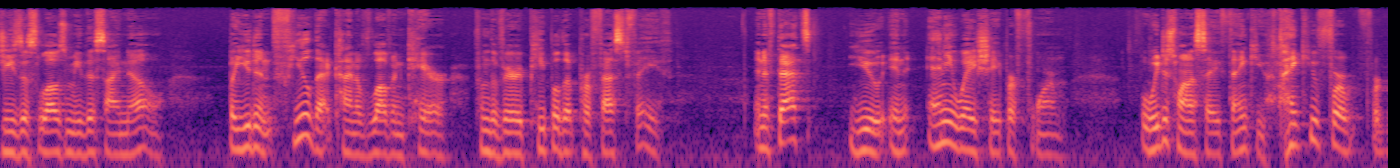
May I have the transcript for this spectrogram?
"Jesus loves me, this I know," but you didn't feel that kind of love and care from the very people that professed faith. And if that's you in any way, shape, or form, we just want to say thank you. Thank you for, for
